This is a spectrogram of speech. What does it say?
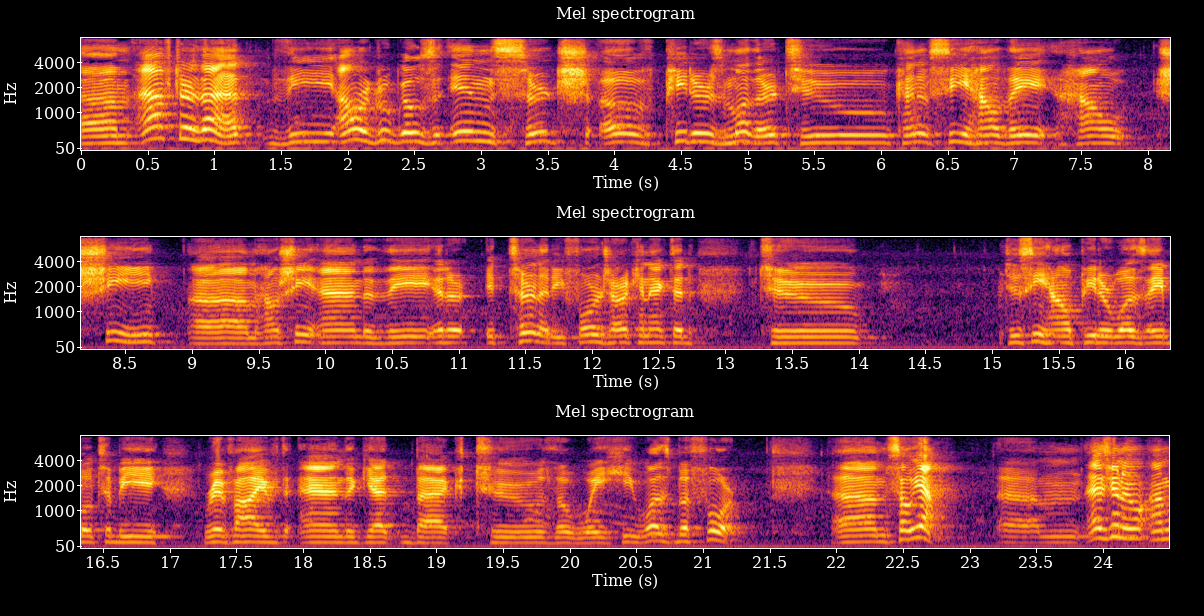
Um, after that, the our group goes in search of Peter's mother to kind of see how they, how she, um, how she and the Eternity Forge are connected to to see how Peter was able to be revived and get back to the way he was before. Um, so yeah, um, as you know, I'm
